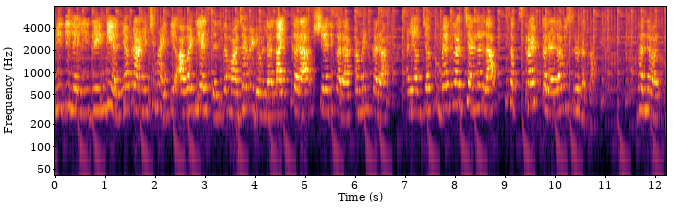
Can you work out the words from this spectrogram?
मी दिलेली रेंडियर या प्राण्याची माहिती आवडली असेल तर माझ्या व्हिडिओला लाईक करा शेअर करा कमेंट करा आणि आमच्या कुबेर क्लब चॅनलला सबस्क्राईब करायला विसरू नका. धन्यवाद.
